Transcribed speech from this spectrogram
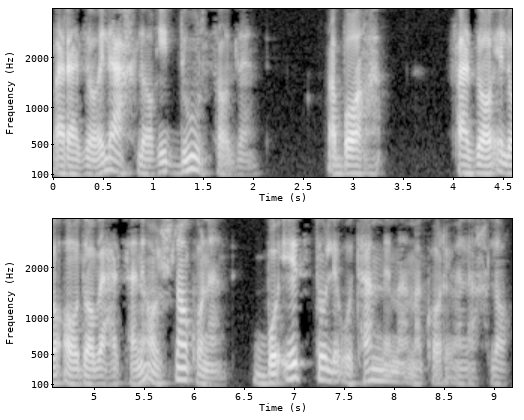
و رضایل اخلاقی دور سازند و با فضائل و آداب حسنه آشنا کنند. با استول لاتمم مکارم الاخلاق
